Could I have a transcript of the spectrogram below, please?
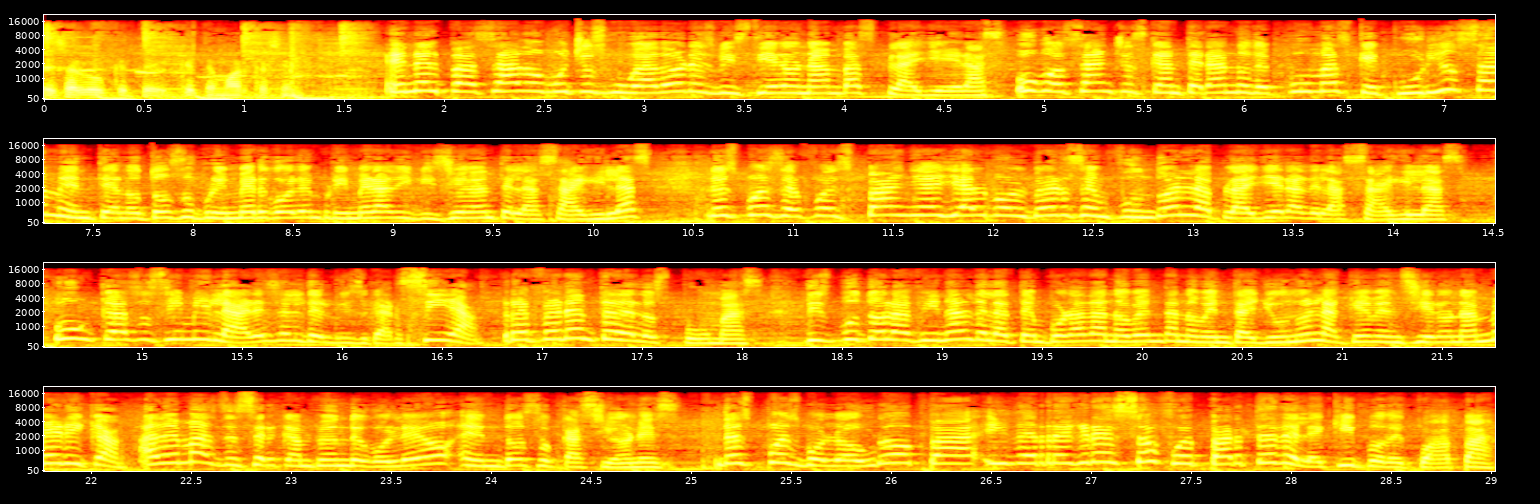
es algo que te, que te marca siempre. En el pasado muchos jugadores vistieron ambas playeras. Hugo Sánchez, canterano de Pumas, que curiosamente anotó su primer gol en primera división ante las Águilas, después se fue a España y al volver se enfundó en la playera de las Águilas. Un caso similar es el de Luis García, referente de los Pumas. Disputó la final de la temporada 90-91 en la que vencieron a América, además de ser campeón de goleo en dos ocasiones. Después voló a Europa y de regreso fue parte del equipo de Cuapa.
